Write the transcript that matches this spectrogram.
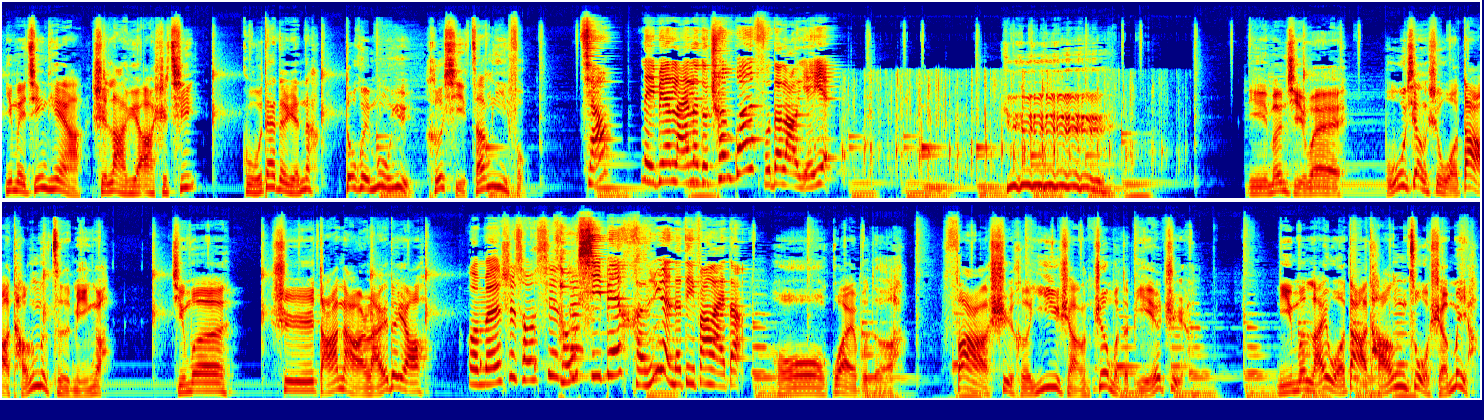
因为今天啊是腊月二十七，古代的人呢都会沐浴和洗脏衣服。瞧，那边来了个穿官服的老爷爷。你们几位不像是我大唐的子民啊，请问是打哪儿来的呀？我们是从西从西边很远的地方来的。哦，怪不得，发饰和衣裳这么的别致啊！你们来我大唐做什么呀？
